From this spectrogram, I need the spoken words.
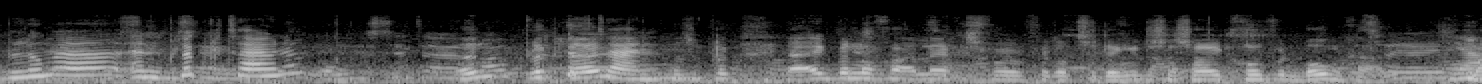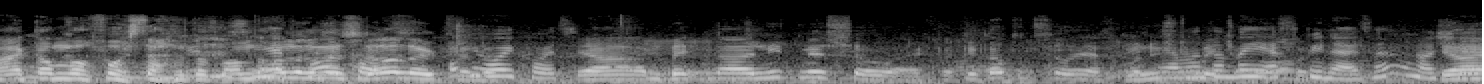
bloemen en pluktuinen? Een pluktuin? Pluktuin. Dat is een pluk. Ja, ik ben nogal allergisch voor, voor dat soort dingen, dus dan zou ik gewoon voor de boom gaan. Ja. Maar ik kan me wel voorstellen dat andere hebt mensen wel leuk Heb je vinden. hooikoorts? Ja, nou niet meer zo eigenlijk. Ik had het veel echt, maar nu is Ja, het een want dan beetje ben je echt pineut, hè? Als Ja,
